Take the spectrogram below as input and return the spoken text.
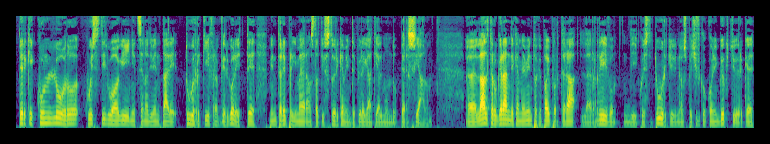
perché con loro questi luoghi iniziano a diventare turchi, fra virgolette, mentre prima erano stati storicamente più legati al mondo persiano. Eh, l'altro grande cambiamento che poi porterà l'arrivo di questi turchi, nello specifico con i Göktürk,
